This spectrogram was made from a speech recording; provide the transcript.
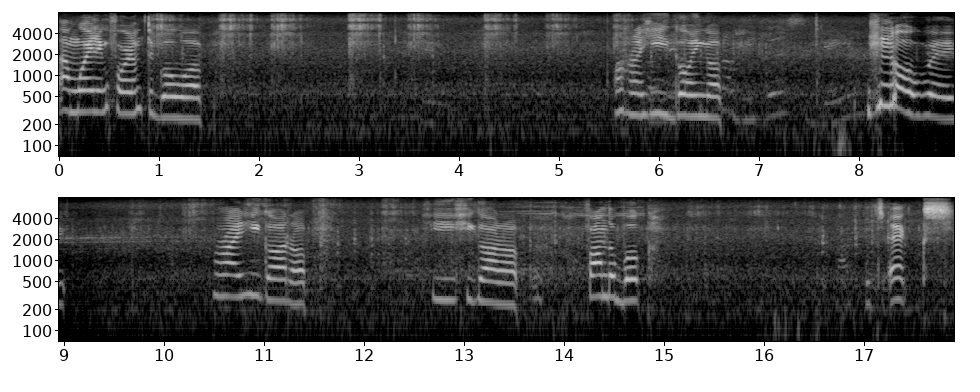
I'm waiting for him to go up. Alright, he's going up. Gonna beat this game? no way. Alright, he got up. He he got up. Found the book. It's X.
